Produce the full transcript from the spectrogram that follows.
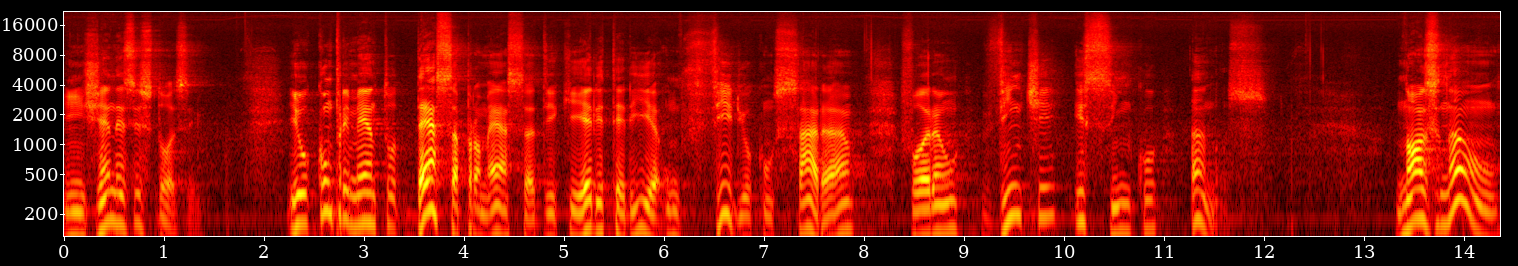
em Gênesis 12, e o cumprimento dessa promessa de que ele teria um filho com Sara, foram 25 anos. Nós não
